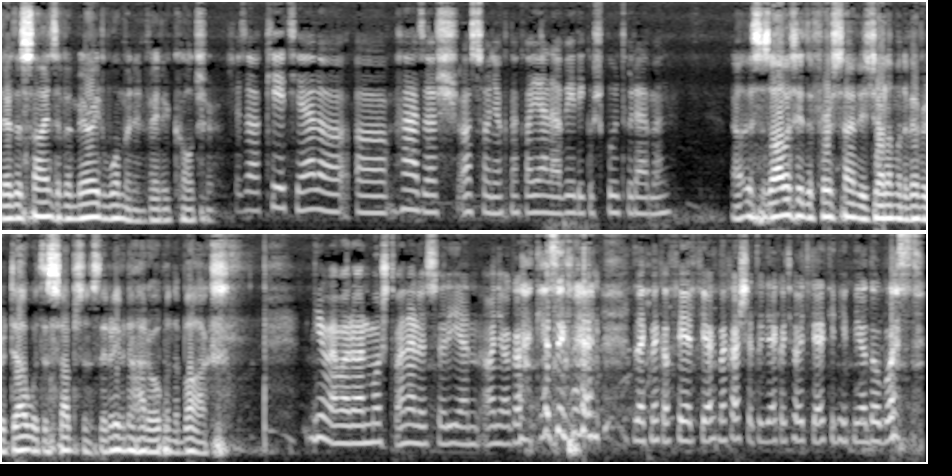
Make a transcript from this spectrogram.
they're the signs of a married woman in Vedic culture. És ez a két jel a, a házas asszonyoknak a jele a védikus kultúrában. Now, this is obviously the first time these gentlemen have ever dealt with the substance. They don't even know how to open the box. Nyilvánvalóan most van először ilyen anyag a kezükben, ezeknek a férfiaknak azt se tudják, hogy hogy kell kinyitni a dobozt.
